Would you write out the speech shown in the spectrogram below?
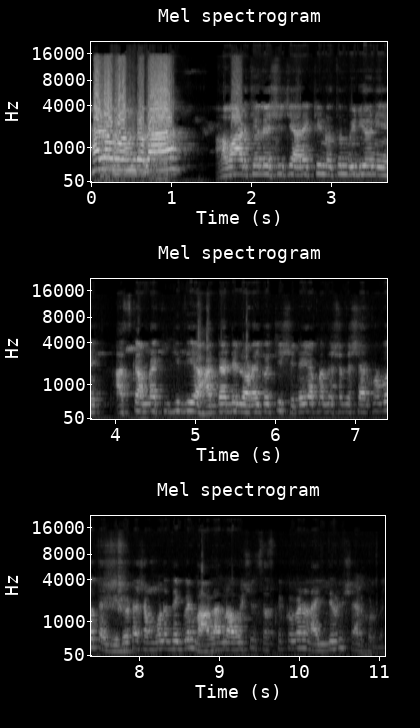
হ্যালো বন্ধুরা। আবার চলে এসেছি আরেকটি নতুন ভিডিও নিয়ে। আজকে আমরা কি কি দিয়ে হাড্ডাহাড্ডি লড়াই করছি সেটাই আপনাদের সাথে শেয়ার করব। তাই ভিডিওটা সম্পূর্ণ দেখবেন ভালো লাগলে অবশ্যই সাবস্ক্রাইব করবেন লাইক দেবেন শেয়ার করবেন।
